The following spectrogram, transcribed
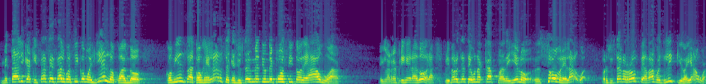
metálica, quizás es algo así como el hielo cuando comienza a congelarse, que si usted mete un depósito de agua en la refrigeradora, primero se hace una capa de hielo eh, sobre el agua, pero si usted lo rompe abajo es líquido, hay agua.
